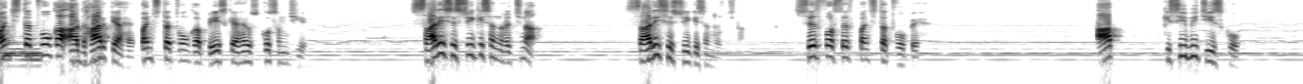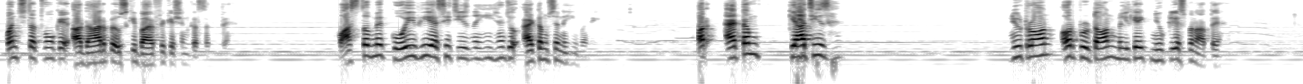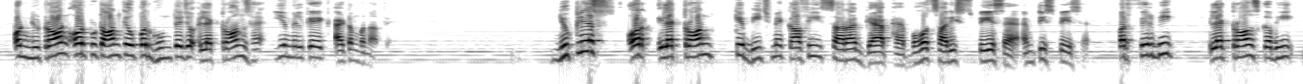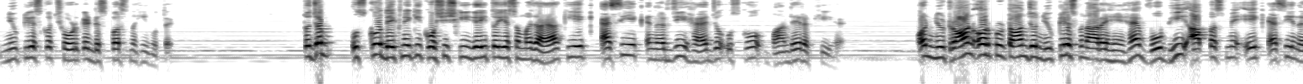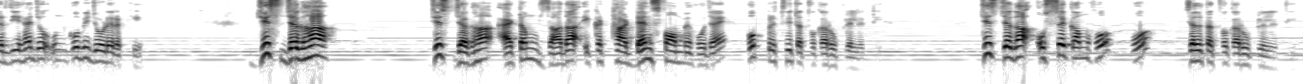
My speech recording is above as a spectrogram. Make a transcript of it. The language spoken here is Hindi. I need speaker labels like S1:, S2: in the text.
S1: पंच तत्वों का आधार क्या है? पंच तत्वों का बेस क्या है? उसको समझिए। सारी सृष्टि की संरचना, सारी सृष्टि की संरचना सिर्फ़ और सिर्फ़ पंच तत्वों पे है। आप किसी भी चीज़ को पंच तत्वों के आधार पर उसकी बायोफिकेशन कर सकते हैं। वास्तव में कोई भी ऐसी चीज़ नहीं है जो एटम से नहीं बनी। और एटम क्या चीज़ है? न्यूट्रॉन और प्रोटॉन मिलकर एक न्यूक्लियस बनाते हैं। और न्यूट्रॉन और प्रोटॉन के ऊपर घूमते जो इलेक्ट्रॉन्स हैं, ये मिलकर एक एटम बनाते हैं। न्यूक्लियस और इलेक्ट्रॉन के बीच में काफ़ी सारा गैप है, बहुत सारी स्पेस है, एम्प्टी स्पेस है। पर फिर भी इलेक्ट्रॉन्स कभी न्यूक्लियस को छोड़ के डिस्पर्स नहीं होते। तो जब उसको देखने की कोशिश की गई तो यह समझ आया कि एक ऐसी एक एनर्जी है जो उसको बांधे रखी है। और न्यूट्रॉन और प्रोटॉन जो न्यूक्लियस बना रहे हैं, वो भी आपस में एक ऐसी एनर्जी है जो उनको भी जोड़े रखी है। जिस जगह जिस जगह एटम ज़्यादा इकट्ठा डेंस फॉर्म में हो जाए, वो पृथ्वी तत्व का रूप ले लेती है। जिस जगह उससे कम हो, वो जल तत्व का रूप ले लेती है।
